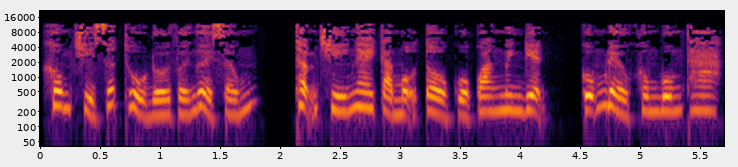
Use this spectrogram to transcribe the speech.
không chỉ xuất thủ đối với người sống, thậm chí ngay cả mộ tổ của Quang Minh Điện cũng đều không buông tha.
